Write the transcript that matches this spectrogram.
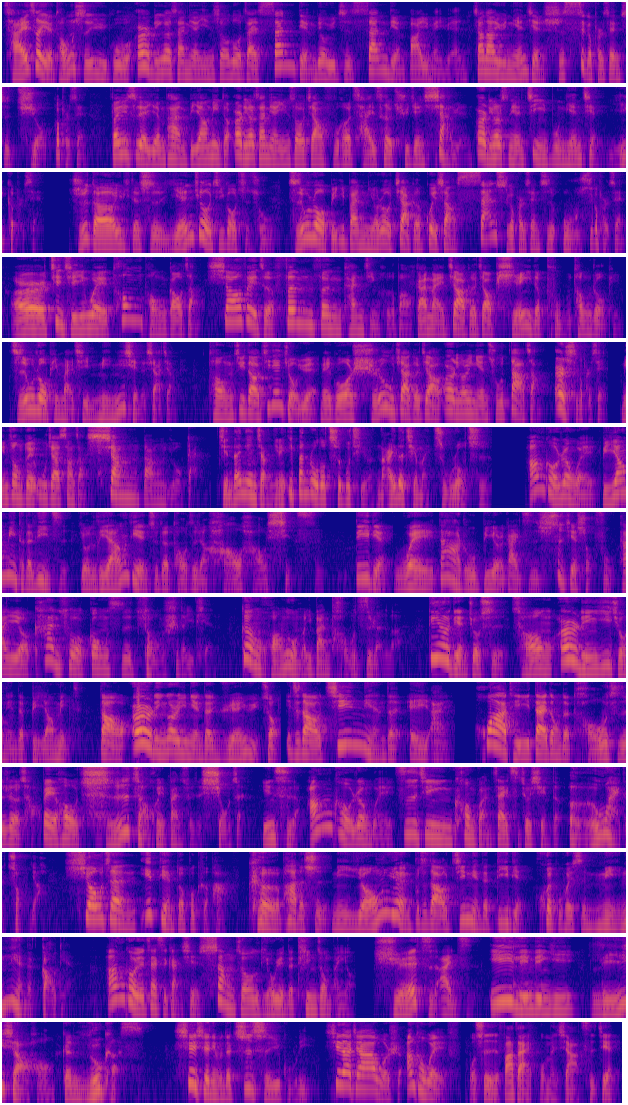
财测也同时预估，二零二三年营收落在三点六亿至三点八亿美元，相当于年减十四个 percent 至九个 percent。分析师也研判，Beyond Meat 的二零二三年营收将符合财测区间下缘，二零二四年进一步年减一个 percent。值得一提的是，研究机构指出，植物肉比一般牛肉价格贵上三十个 percent 至五十个 percent。而近期因为通膨高涨，消费者纷纷看紧荷包，改买价格较便宜的普通肉品，植物肉品买气明显的下降。统计到今年九月，美国食物价格较二零二一年初大涨二十个 percent，民众对物价上涨相当有感。简单点讲，你连一般肉都吃不起了，哪来的钱买植物肉吃？Uncle 认为 Beyond Meat 的例子有两点值得投资人好好省思。第一点，伟大如比尔盖茨，世界首富，他也有看错公司走势的一天，更遑论我们一般投资人了。第二点就是，从二零一九年的 Beyond Meat 到二零二一年的元宇宙，一直到今年的 AI，话题带动的投资热潮背后，迟早会伴随着修正。因此，Uncle 认为资金控管在此就显得额外的重要。修正一点都不可怕，可怕的是你永远不知道今年的低点会不会是明年的高点。Uncle 也再次感谢上周留言的听众朋友：学子爱子一零零一、李小红跟 Lucas，谢谢你们的支持与鼓励，谢谢大家。我是 Uncle Wave，我是发仔，我们下次见。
